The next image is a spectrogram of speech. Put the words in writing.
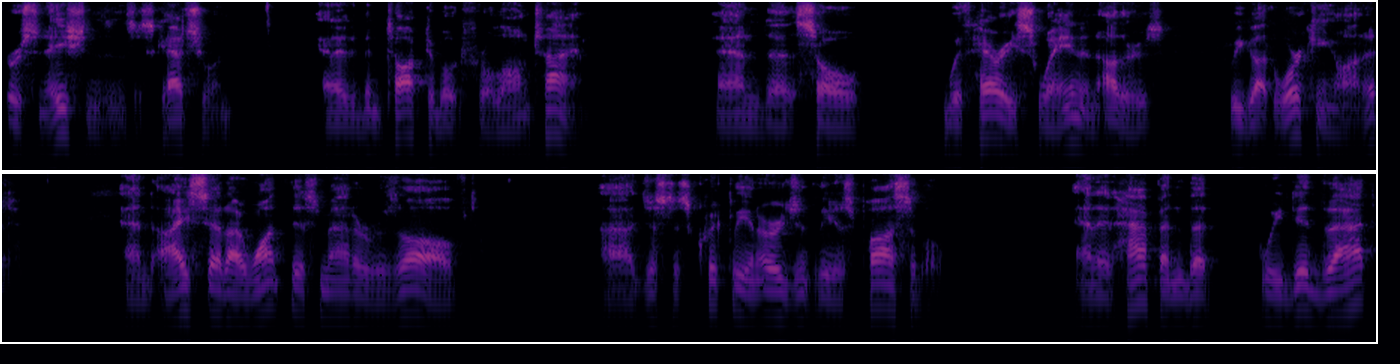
First Nations in Saskatchewan, and it had been talked about for a long time. And uh, so, with Harry Swain and others, we got working on it. And I said, I want this matter resolved uh, just as quickly and urgently as possible. And it happened that we did that,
